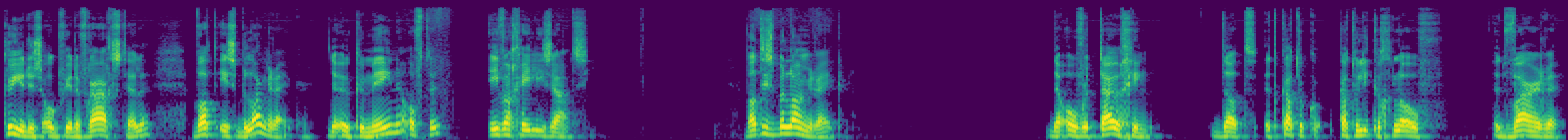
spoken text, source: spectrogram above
kun je dus ook weer de vraag stellen: wat is belangrijker, de ecumene of de evangelisatie? Wat is belangrijker? De overtuiging dat het katholieke geloof het ware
